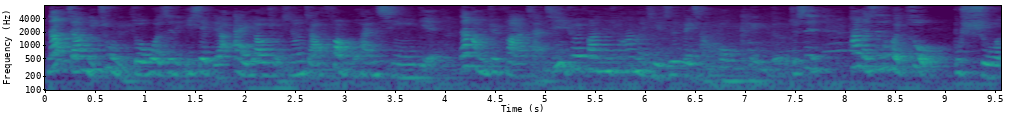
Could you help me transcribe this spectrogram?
然后只要你处女座或者是你一些比较爱要求型，你只要放宽心一点，让他们去发展，其实你就会发现说他们其实是非常 OK 的，就是他们是会做不说的。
